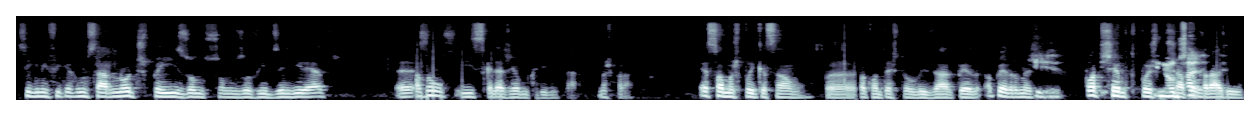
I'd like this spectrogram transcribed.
significa começar noutros países onde somos ouvidos em direto uh, às 11, e se calhar já é um bocadinho tarde, mas pronto. É só uma explicação para, para contextualizar, Pedro. Oh, Pedro, mas e, podes sempre depois puxar sai, para trás e.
